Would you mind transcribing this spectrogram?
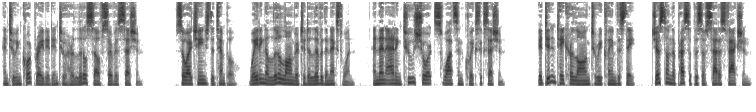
and to incorporate it into her little self service session so I changed the tempo, waiting a little longer to deliver the next one, and then adding two short swats in quick succession. It didn't take her long to reclaim the state, just on the precipice of satisfaction,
